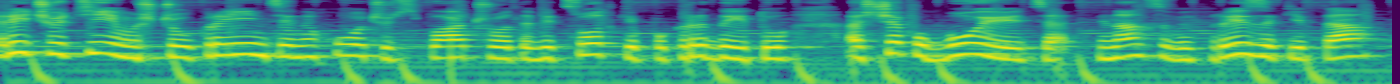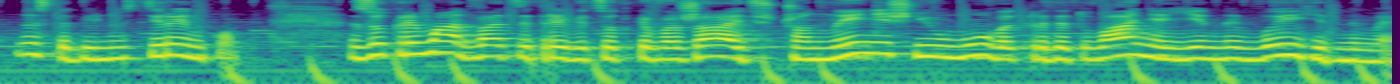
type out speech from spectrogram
Річ у тім, що українці не хочуть сплачувати відсотки по кредиту, а ще побоюються фінансових ризиків та нестабільності ринку. Зокрема, 23% вважають, що нинішні умови кредитування є невигідними,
